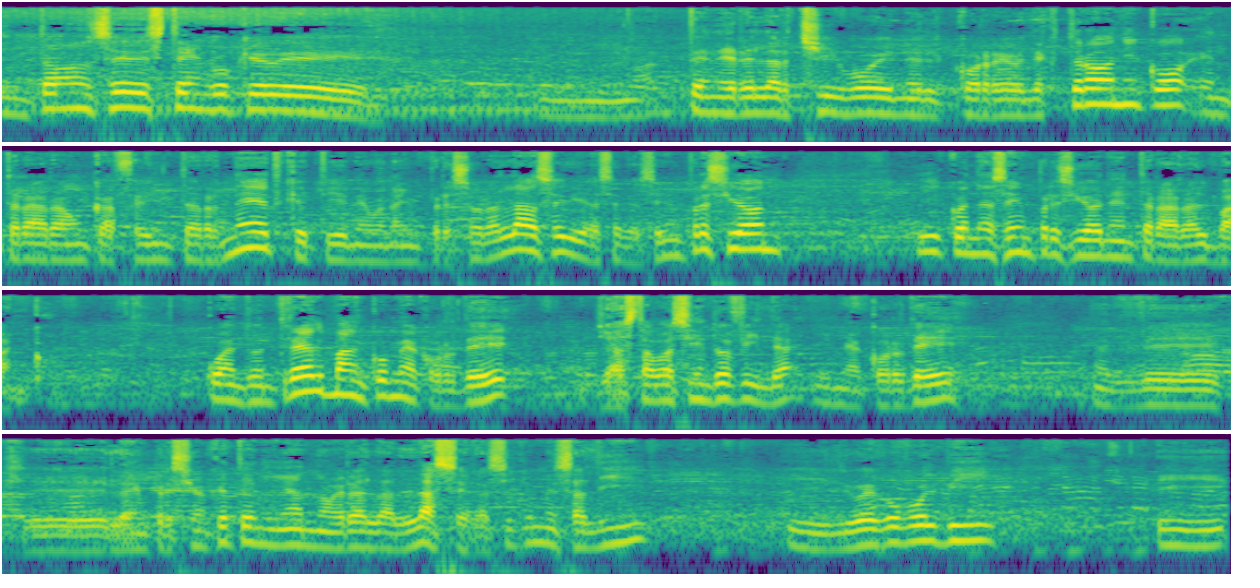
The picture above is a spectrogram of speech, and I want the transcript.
Entonces tengo que mm, tener el archivo en el correo electrónico, entrar a un café internet que tiene una impresora láser y hacer esa impresión y con esa impresión entrar al banco. Cuando entré al banco me acordé, ya estaba haciendo fila y me acordé de que la impresión que tenía no era la láser, así que me salí y luego volví y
